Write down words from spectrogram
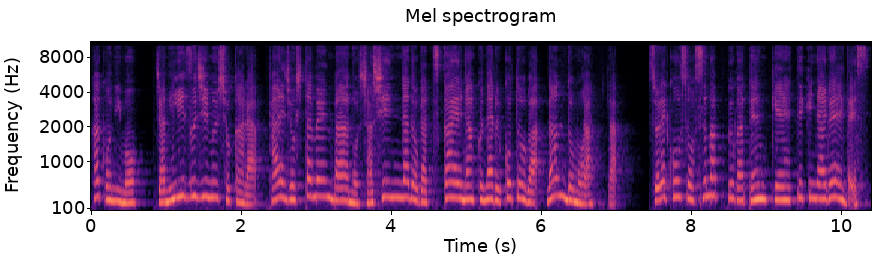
過去にも、ジャニーズ事務所から退場したメンバーの写真などが使えなくなることは何度もあった。それこそ SMAP が典型的な例です。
